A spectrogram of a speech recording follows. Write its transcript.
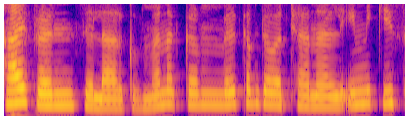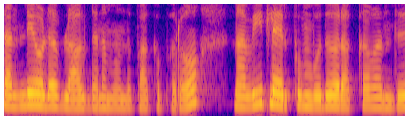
ஹாய் ஃப்ரெண்ட்ஸ் எல்லாருக்கும் வணக்கம். வெல்கம் டு அவர் சேனல் இன்றைக்கி சண்டேயோட ப்ளாக் தான் நம்ம வந்து பார்க்க போகிறோம் நான் வீட்டில் இருக்கும்போது ஒரு அக்கா வந்து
